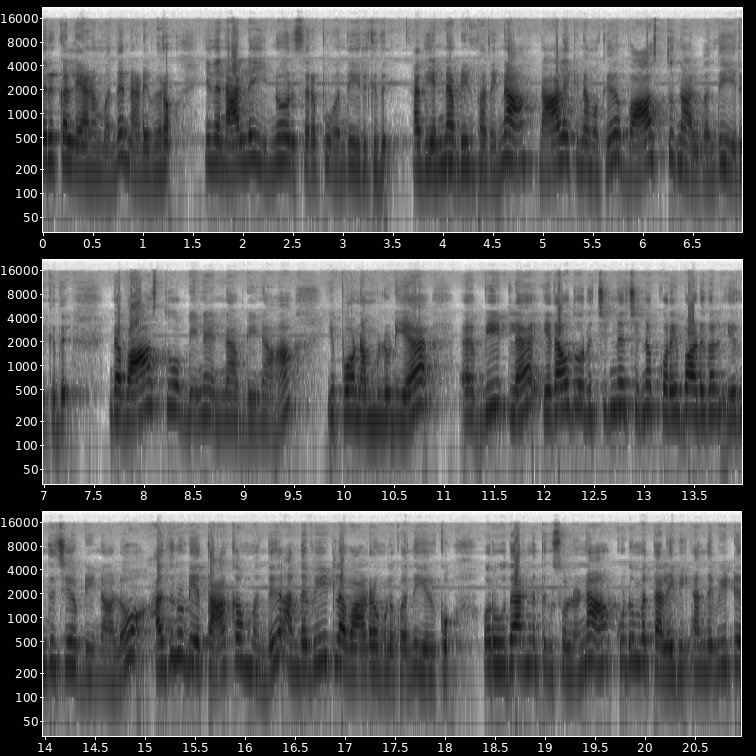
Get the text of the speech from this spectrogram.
திருக்கல்யாணம் வந்து நடைபெறும். இந்த நாளில் இன்னொரு சிறப்பு வந்து இருக்குது. அது என்ன அப்படின்னு பார்த்திங்கன்னா நாளைக்கு நமக்கு வாஸ்து நாள் வந்து இருக்குது. இந்த வாஸ்து அப்படின்னா என்ன அப்படின்னா இப்போது நம்மளுடைய வீட்டில் ஏதாவது ஒரு சின்ன சின்ன குறைபாடுகள் இருந்துச்சு அப்படின்னாலும் அதனுடைய தாக்கம் வந்து அந்த வீட்டில் வாழ்கிறவங்களுக்கு வந்து இருக்கும். ஒரு உதாரணத்துக்கு சொல்லணும்னா குடும்ப தலைவி அந்த வீட்டு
